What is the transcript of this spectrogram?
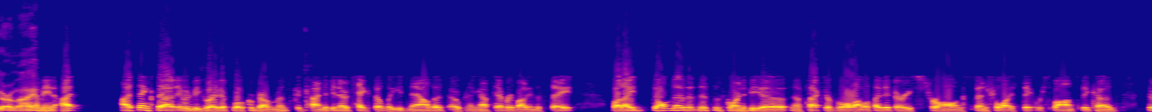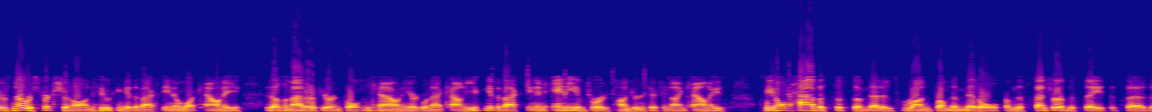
Jeremiah? I mean, I, I think that it would be great if local governments could kind of, you know, take the lead now that's opening up to everybody in the state. But I don't know that this is going to be a, an effective rollout without a very strong centralized state response because there's no restriction on who can get the vaccine in what county. It doesn't matter if you're in Fulton County or Gwinnett County. You can get the vaccine in any of Georgia's 159 counties. So you don't have a system that is run from the middle, from the center of the state that says,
